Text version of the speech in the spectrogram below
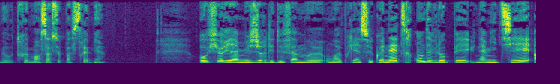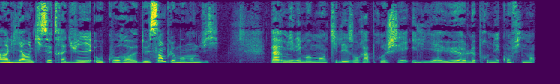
Mais autrement, ça se passe très bien. Au fur et à mesure, les deux femmes euh, ont appris à se connaître, ont développé une amitié, un lien qui se traduit au cours euh, de simples moments de vie. Parmi les moments qui les ont rapprochés, il y a eu le premier confinement.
